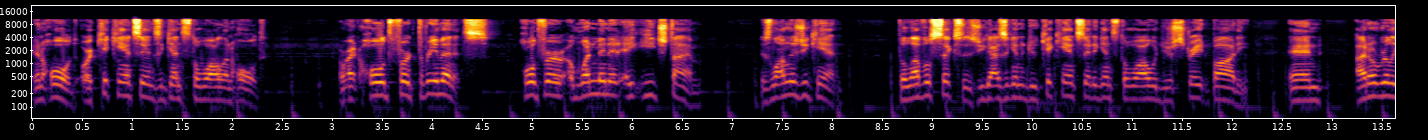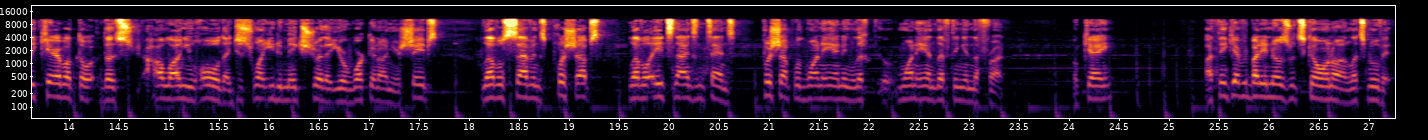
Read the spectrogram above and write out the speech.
and hold, or kick handstands against the wall and hold. All right, hold for three minutes. Hold for one minute each time, as long as you can. The level sixes, you guys are gonna do kick handstand against the wall with your straight body, and I don't really care about the, the how long you hold. I just want you to make sure that you're working on your shapes. Level sevens, push-ups. Level eights, nines, and tens, push up with one hand and lift, one hand lifting in the front. Okay. I think everybody knows what's going on. Let's move it.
